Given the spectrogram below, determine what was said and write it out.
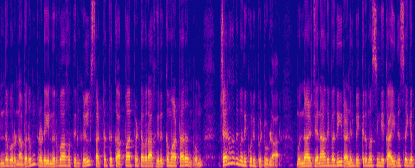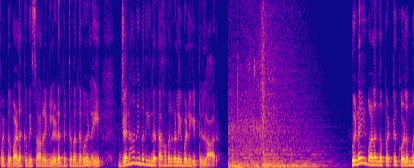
எந்தவொரு நபரும் தன்னுடைய நிர்வாகத்தின் கீழ் சட்டத்துக்கு அப்பாற்பட்டவராக இருக்க மாட்டார் என்றும் ஜனாதிபதி குறிப்பிட்டுள்ளார். முன்னாள் ஜனாதிபதி ரணில் விக்ரமசிங்கே கைது செய்யப்பட்டு வழக்கு விசாரணையில் இடம்பெற்று வந்த வேளை ஜனாதிபதி இந்த தகவல்களை வெளியிட்டுள்ளார். பிணை வழங்கப்பட்டு கொழும்பு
